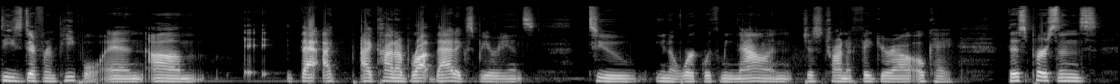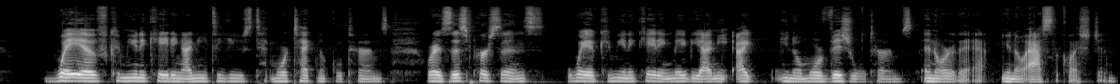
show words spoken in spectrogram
these different people. And um, that I I kind of brought that experience to, you know, work with me now and just trying to figure out, okay, this person's way of communicating, I need to use te- more technical terms. Whereas this person's way of communicating, maybe I need, I, you know, more visual terms in order to, you know, ask the question.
